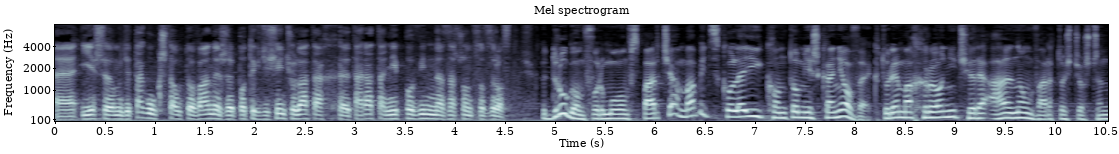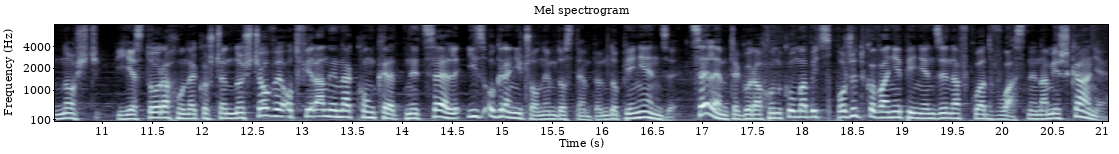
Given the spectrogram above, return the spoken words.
E, i jeszcze będzie tak ukształtowany, że po tych 10 latach e, ta rata nie powinna znacząco wzrosnąć. Drugą formułą wsparcia ma być z kolei konto mieszkaniowe, które ma chronić realną wartość oszczędności. Jest to rachunek oszczędnościowy otwierany na konkretny cel i z ograniczonym dostępem do pieniędzy. Celem tego rachunku ma być spożytkowanie pieniędzy na wkład własny na mieszkanie.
